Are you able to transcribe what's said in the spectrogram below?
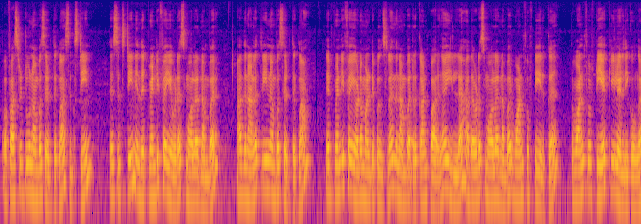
இப்போ ஃபஸ்ட்டு டூ நம்பர்ஸ் எடுத்துக்கலாம். சிக்ஸ்டீன் இந்த சிக்ஸ்டீன் இந்த டுவெண்ட்டி ஃபைவோட ஸ்மாலர் நம்பர் அதனால் த்ரீ நம்பர்ஸ் எடுத்துக்கலாம். இந்த டுவெண்ட்டி ஃபைவோட மல்டிபிள்ஸில் இந்த நம்பர் இருக்கான்னு பாருங்கள் இல்லை அதோட ஸ்மாலர் நம்பர் ஒன் ஃபிஃப்டி இருக்குது இந்த ஒன் ஃபிஃப்டியை கீழே எழுதிக்கோங்க.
